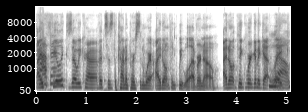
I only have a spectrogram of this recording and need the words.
i feel like zoe kravitz is the kind of person where i don't think we will ever know i don't think we're gonna get No.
